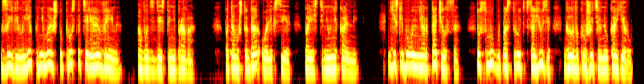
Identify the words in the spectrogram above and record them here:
заявила я, понимая, что просто теряю время. А вот здесь ты не права, потому что дар у Алексея поистине уникальный. Если бы он не артачился, то смог бы построить в союзе головокружительную карьеру.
